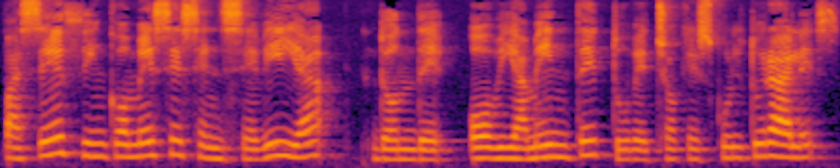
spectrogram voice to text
Pasé cinco meses en Sevilla, donde obviamente tuve choques culturales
